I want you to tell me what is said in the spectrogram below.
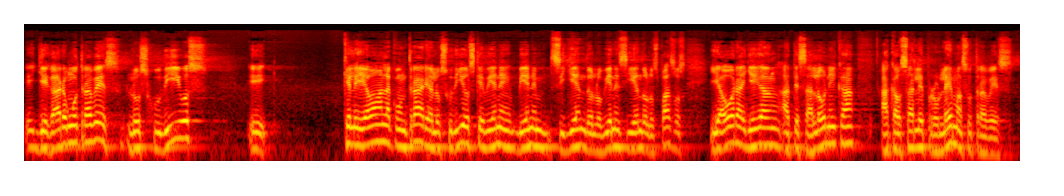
eh, llegaron otra vez los judíos eh, que le llevaban la contraria, los judíos que vienen, vienen siguiéndolo, vienen siguiendo los pasos, y ahora llegan a Tesalónica a causarle problemas otra vez.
